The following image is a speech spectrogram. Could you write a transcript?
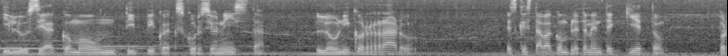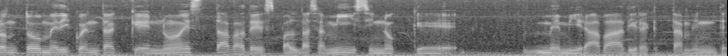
y lucía como un típico excursionista. Lo único raro es que estaba completamente quieto. Pronto me di cuenta que no estaba de espaldas a mí, sino que me miraba directamente.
